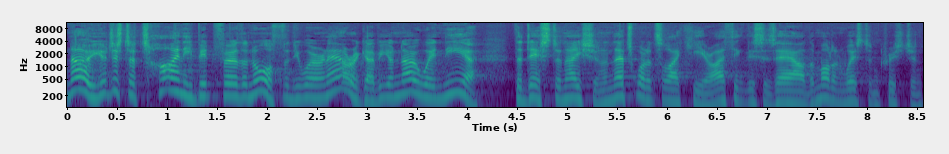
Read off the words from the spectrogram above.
No, you're just a tiny bit further north than you were an hour ago, but you're nowhere near the destination. And that's what it's like here. I think this is our, the modern Western Christian,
